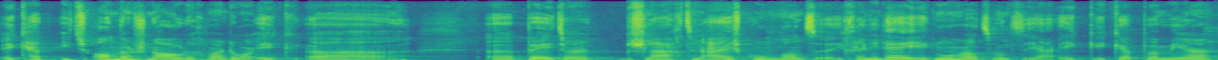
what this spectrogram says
ik heb iets anders nodig waardoor ik uh, uh, beter beslagen ten ijs kom. Want uh, geen idee, ik noem wat. Want ja, ik, ik heb meer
